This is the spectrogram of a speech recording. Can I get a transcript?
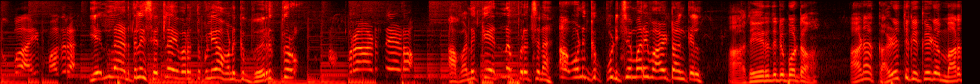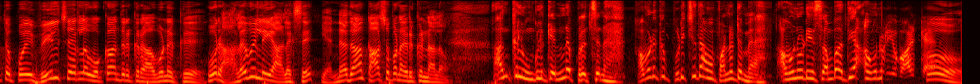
துபாய் மதுரை. எல்லா இடத்துலயும் செட்டில் ஆகி வரதுக்குள்ளேயே அவனுக்கு வெறுத்துரும். அப்புறம் அடுத்த இடம். அவனுக்கு என்ன பிரச்சனை? அவனுக்கு பிடிச்ச மாதிரி வாழட்டான் அங்கிள் அது இருந்துட்டு போட்டோம். ஆனா கழுத்துக்கு கீழே மரத்தை போய் வீல் சேர்ல உட்கார்ந்து இருக்கிற அவனுக்கு ஒரு அளவு இல்லையா அலெக்ஸ்? என்னதான் காசு பணம் இருக்குன்னாலும். அங்கிள் உங்களுக்கு என்ன பிரச்சனை? அவனுக்கு பிடிச்சதை அவன் பண்ணட்டுமே. அவனுடைய சம்பாத்தியம் அவனுடைய வாழ்க்கை. ஓ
